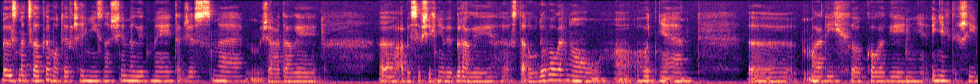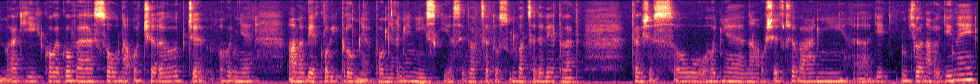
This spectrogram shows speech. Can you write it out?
byli jsme celkem otevření s našimi lidmi, takže jsme žádali, eh, aby si všichni vybrali starou dovolenou, hodně eh, mladých kolegyň, i někteří mladí kolegové jsou na očer, protože hodně máme věkový průměr poměrně nízký, asi 28-29 let. takže jsou hodně na ošetřování eh, dětí, člena rodiny,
